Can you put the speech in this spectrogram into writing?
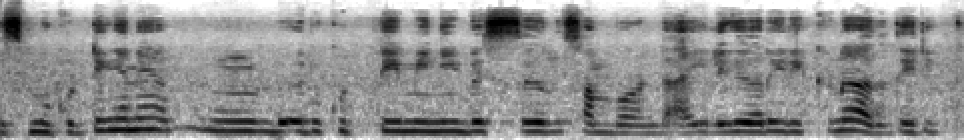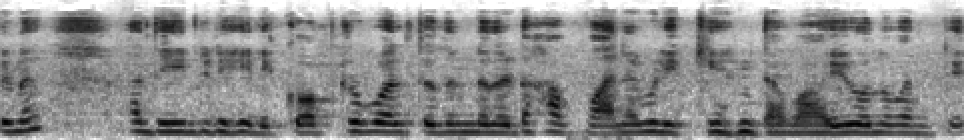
ഇസ്മക്കുട്ടി ഇങ്ങനെ ഒരു കുട്ടി മിനി ബസ് സംഭവമുണ്ട് അതിൽ കയറി ഇരിക്കണ് അത് തിരിക്കണ്. അതിന്റെ ഒരു ഹെലികോപ്റ്റർ പോലത്തെ ഉണ്ട് എന്നിട്ട് ഹവാനെ വിളിക്കുന്നുണ്ട് വായു എന്ന് പറഞ്ഞിട്ട്.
